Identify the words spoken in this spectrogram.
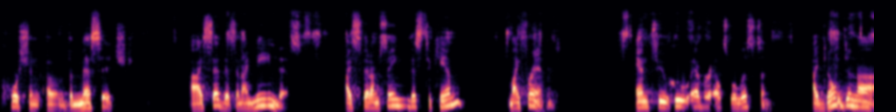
portion of the message, I said this, and I mean this. I said, I'm saying this to Kim, my friend, and to whoever else will listen. I don't deny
